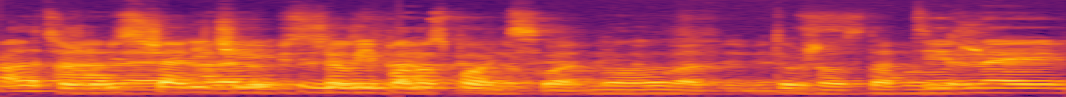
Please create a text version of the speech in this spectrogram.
Ale też lubi strzelić ale i lubi, bonus bramkę, points, dokładnie, bo dokładnie, dużo zdobył. Tierney,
